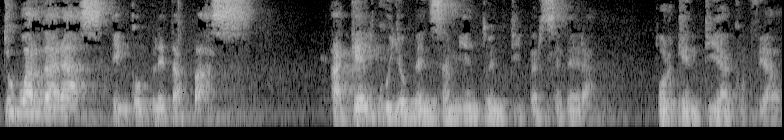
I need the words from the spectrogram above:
tú guardarás en completa paz aquel cuyo pensamiento en ti persevera, porque en ti ha confiado.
